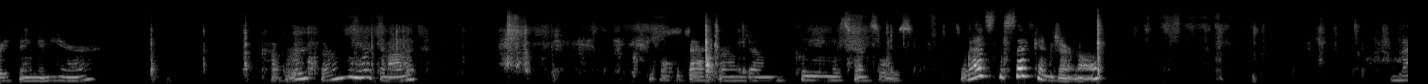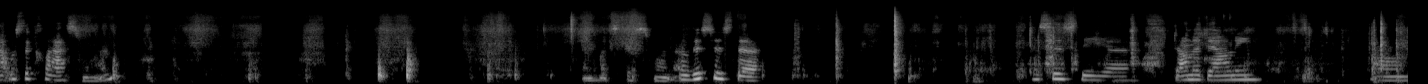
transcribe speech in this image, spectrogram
everything in here covered, but I'm working on it. Get all the background done, cleaning the stencils. So that's the second journal. And that was the class one. And what's this one? Oh, this is the this is the uh, Donna Downey. Um,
